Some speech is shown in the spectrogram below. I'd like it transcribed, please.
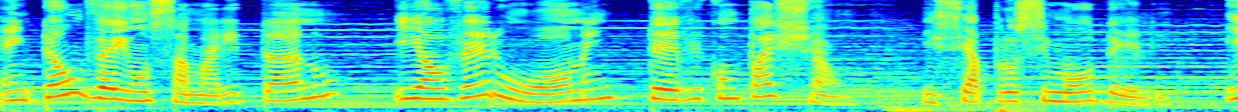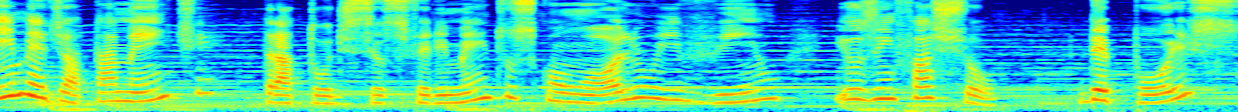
Então veio um samaritano e, ao ver o homem, teve compaixão e se aproximou dele. Imediatamente, tratou de seus ferimentos com óleo e vinho e os enfaixou. Depois,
